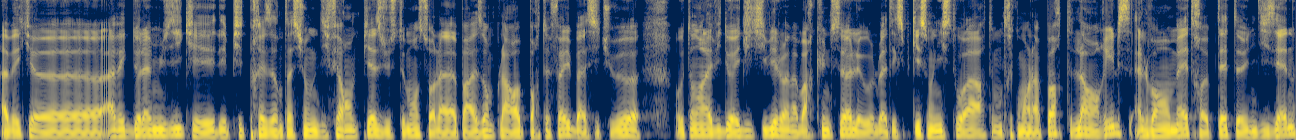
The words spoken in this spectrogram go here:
avec euh, avec de la musique et des petites présentations de différentes pièces justement sur la par exemple la robe portefeuille. Bah si tu veux autant dans la vidéo IGTV elle va en avoir qu'une seule et elle va t'expliquer son histoire te montrer comment elle la porte. Là en reels elle va en mettre peut-être une dizaine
